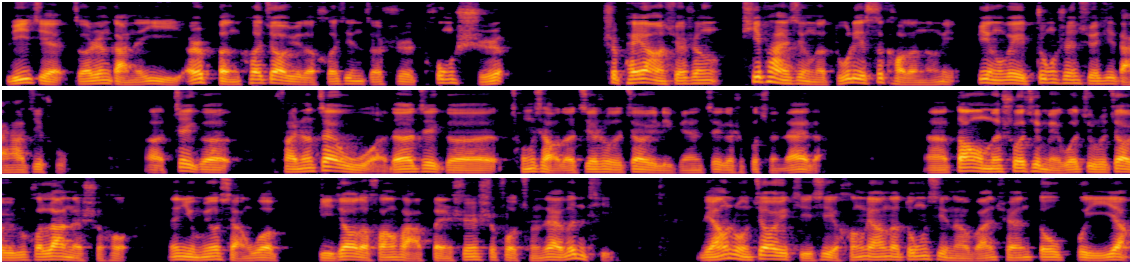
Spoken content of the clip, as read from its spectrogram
理解责任感的意义。而本科教育的核心则是通识，是培养学生批判性的独立思考的能力，并为终身学习打下基础。呃，这个反正在我的这个从小的接受的教育里边，这个是不存在的。呃，当我们说起美国基础教育如何烂的时候，那你有没有想过比较的方法本身是否存在问题？两种教育体系衡量的东西呢，完全都不一样。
